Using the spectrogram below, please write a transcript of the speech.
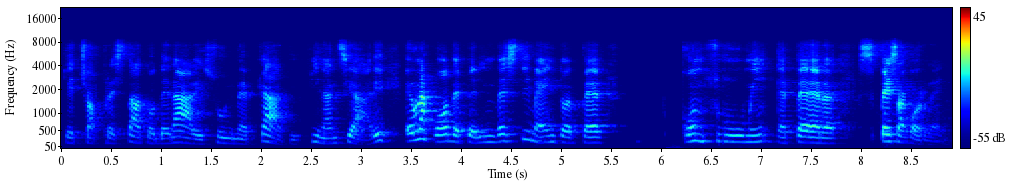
che ci ha prestato denari sui mercati finanziari e una quota per investimento e per consumi e per spesa corrente.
